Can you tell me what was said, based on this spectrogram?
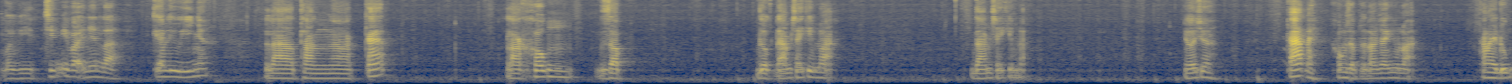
Bởi vì chính vì vậy nên là các em lưu ý nhé là thằng à, cát là không dập được đám cháy kim loại. Đám cháy kim loại. Nhớ chưa? Cát này, không dập được đám cháy kim loại. Thằng này đúng.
